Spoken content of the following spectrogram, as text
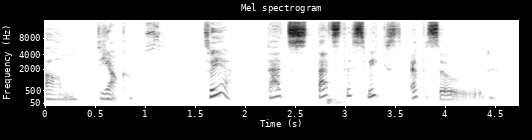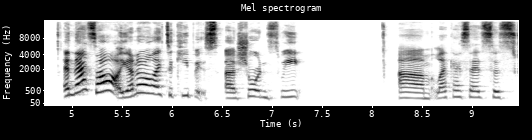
um the outcomes. So yeah that's that's this week's episode. And that's all. Y'all know i like to keep it uh, short and sweet. Um like i said sus-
